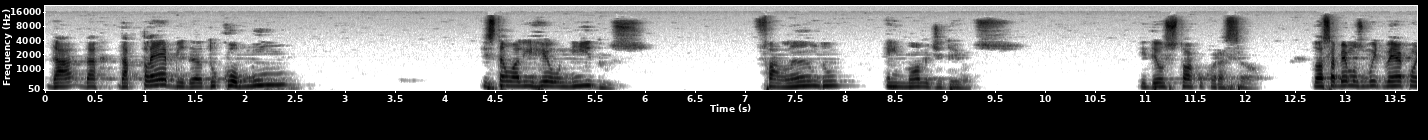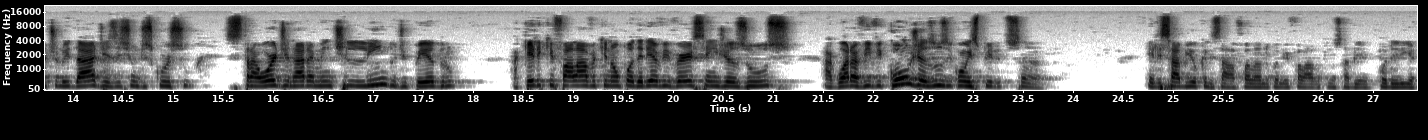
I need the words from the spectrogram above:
da, da, da plebe, da, do comum, estão ali reunidos, falando em nome de Deus. E Deus toca o coração. Nós sabemos muito bem a continuidade, existe um discurso extraordinariamente lindo de Pedro, aquele que falava que não poderia viver sem Jesus, agora vive com Jesus e com o Espírito Santo. Ele sabia o que ele estava falando quando ele falava que não sabia que poderia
